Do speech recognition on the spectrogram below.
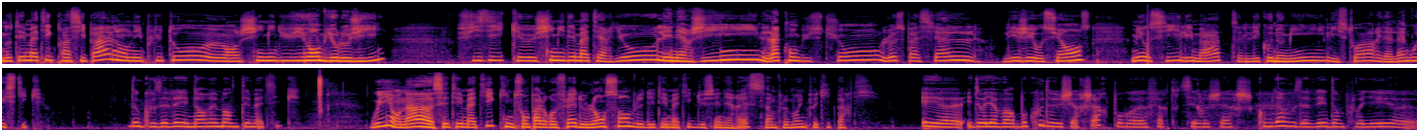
Nos thématiques principales, on est plutôt en chimie du vivant, biologie, physique, euh, chimie des matériaux, l'énergie, la combustion, le spatial, les géosciences, mais aussi les maths, l'économie, l'histoire et la linguistique. Donc vous avez énormément de thématiques. Oui, on a ces thématiques qui ne sont pas le reflet de l'ensemble des thématiques du CNRS, simplement une petite partie. Et euh, il doit y avoir beaucoup de chercheurs pour euh, faire toutes ces recherches. Combien vous avez d'employés euh,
